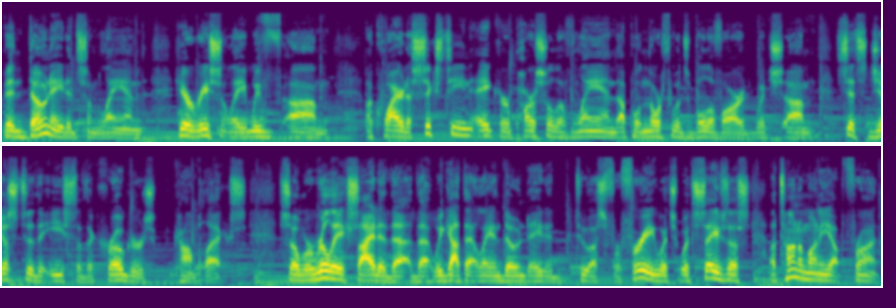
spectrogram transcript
been donated some land here recently. We've um, acquired a 16 acre parcel of land up on Northwoods Boulevard, which um, sits just to the east of the Kroger's complex. So we're really excited that, that we got that land donated to us for free, which, which saves us a ton of money up front.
